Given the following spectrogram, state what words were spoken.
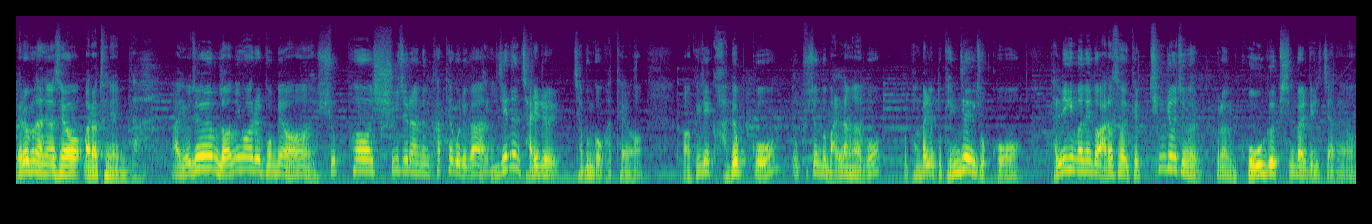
여러분 안녕하세요. 마라토니아입니다. 아, 요즘 러닝화를 보면 슈퍼 슈즈라는 카테고리가 이제는 자리를 잡은 것 같아요. 아, 굉장히 가볍고 또 쿠션도 말랑하고 또 반발력도 굉장히 좋고 달리기만 해도 알아서 이렇게 튕겨주는 그런 고급 신발들 있잖아요.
